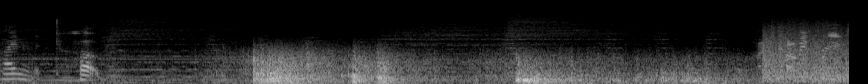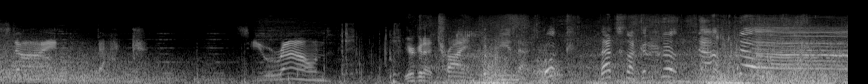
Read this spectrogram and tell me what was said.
The tub? I'm coming for you, Stine. Back. See you around. You're gonna try and put me in that hook? That's not gonna. No! no!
